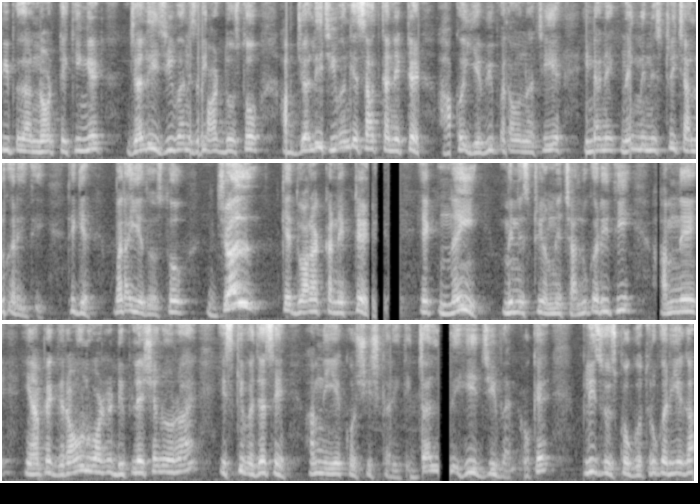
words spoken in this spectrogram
people are not taking it jolly जीवन इज़ पार्ट दोस्तों, अब जली जीवन के साथ कनेक्टेड आपको ये भी पता होना चाहिए इंडिया ने एक नई मिनिस्ट्री चालू करी थी। ठीक है, बताइए दोस्तों, जल के द्वारा कनेक्टेड एक नई मिनिस्ट्री हमने चालू करी थी। हमने यहाँ पे ग्राउंड वाटर डिप्लेशन हो रहा है, इसकी वजह से हमने ये कोशिश करी थी। जल ही जीवन ओके प्लीज़ उसको गो थ्रू करिएगा।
